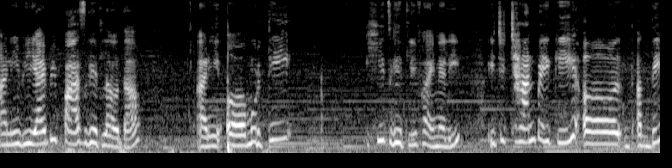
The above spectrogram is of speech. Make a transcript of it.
आणि व्ही आय पी पास घेतला होता. आणि मूर्ती हीच घेतली फायनली हिची छानपैकी अगदी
